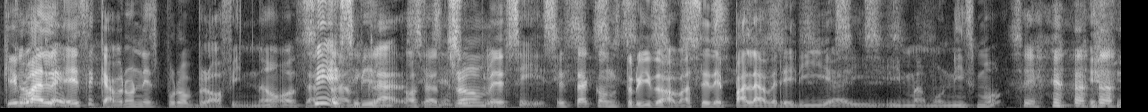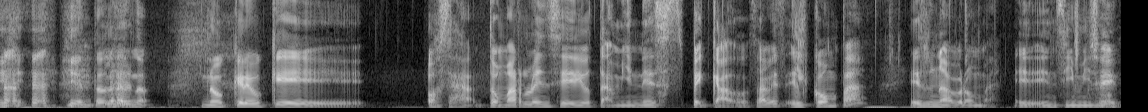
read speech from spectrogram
Que Creo igual que- ese cabrón es puro bluffing, ¿no? O sea, Sí, sí, también, claro, O sí, sea, sí, Trump es- sí, sí, está sí, sí, construido sí, a sí, base sí, de sí, palabrería sí, y, sí, y sí. mamonismo. Sí. y entonces Claro. no, no creo que. O sea, tomarlo en serio también es pecado, ¿sabes? El compa es una broma eh, en sí mismo. Sí.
